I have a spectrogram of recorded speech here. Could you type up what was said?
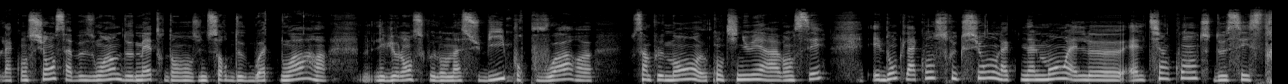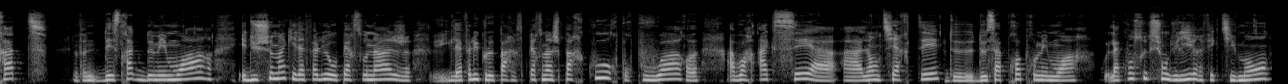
la conscience a besoin de mettre dans une sorte de boîte noire les violences que l'on a subies pour pouvoir euh, tout simplement euh, continuer à avancer. Et donc la construction, finalement, elle, euh, elle tient compte de ces strates des extracts de mémoire et du chemin qu'il a fallu au personnage. Il a fallu que le personnage parcourt pour pouvoir euh, avoir accès à, l'entièreté de, sa propre mémoire. La construction du livre, effectivement,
